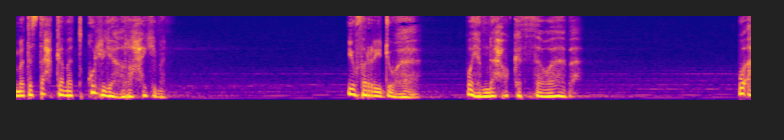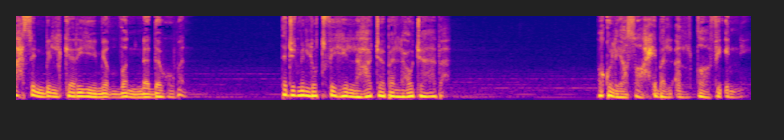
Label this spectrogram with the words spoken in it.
متى استحكمت قل يا رحيما. يفرجها ويمنحك الثواب. وأحسن بالكريم الظن دوما. تجد من لطفه العجب العجاب. وقل يا صاحب الألطاف إني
